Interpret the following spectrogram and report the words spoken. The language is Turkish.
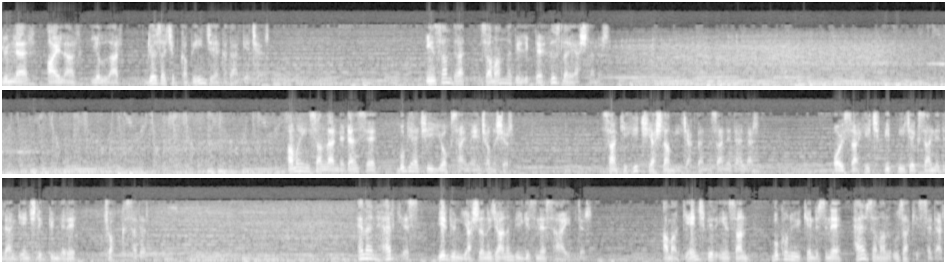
Günler, aylar, yıllar göz açıp kapayıncaya kadar geçer. İnsan da zamanla birlikte hızla yaşlanır. Ama insanlar nedense bu gerçeği yok saymaya çalışır. Sanki hiç yaşlanmayacaklarını zannederler. Oysa hiç bitmeyecek zannedilen gençlik günleri çok kısadır. Hemen herkes bir gün yaşlanacağının bilgisine sahiptir. Ama genç bir insan bu konuyu kendisine her zaman uzak hisseder.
